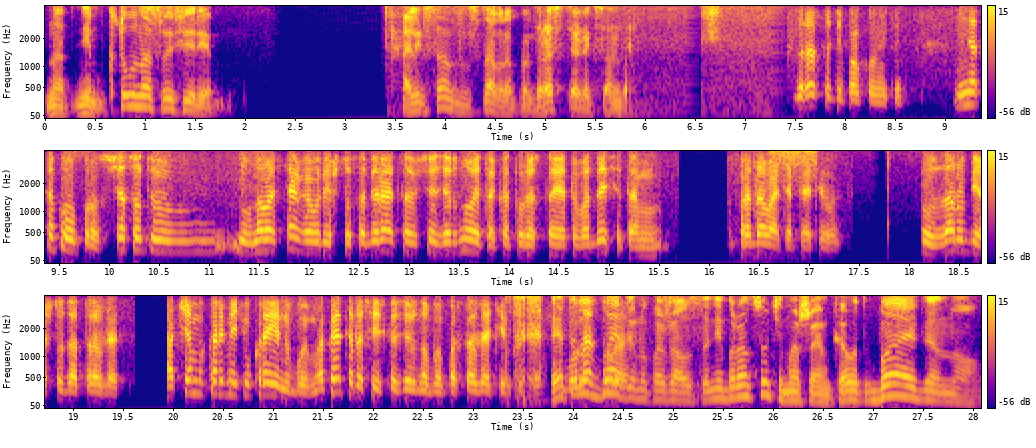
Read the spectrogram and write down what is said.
над ним. Кто у нас в эфире? Александр Ставрополь. Здравствуйте, Александр. Здравствуйте, полковники. У меня такой вопрос. Сейчас вот э, в новостях говорит, что собирается все зерно, это, которое стоит в Одессе, там продавать опять его ну, за рубеж туда отправлять. А чем мы кормить Украину будем? Опять российское зерно будем поставлять им? Это вы к Байдену, было... пожалуйста, не Баранцу Тимошенко, а вот к Байдену.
